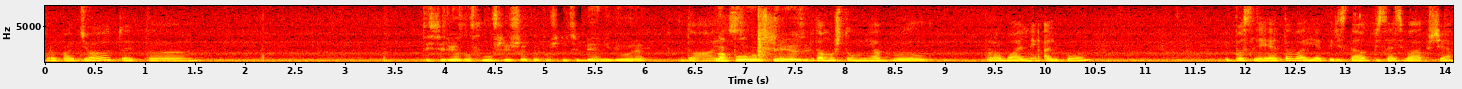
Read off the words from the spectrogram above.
пропадет, это Ты серьезно слушаешь это, то, что тебе они говорят? да, На я полном слушаю. серьезе? Потому что у меня был провальный альбом, и после этого я перестала писать вообще.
